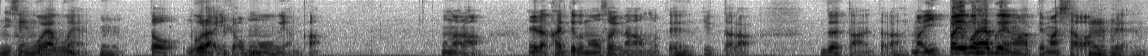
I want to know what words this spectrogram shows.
2500円うん。とぐらいと思うやんか、ほんならえらい帰ってくるの遅いな思ってうん。言ったら、どうやったんやったら、まあ1杯500円はあってましたわって、うんうん。うん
